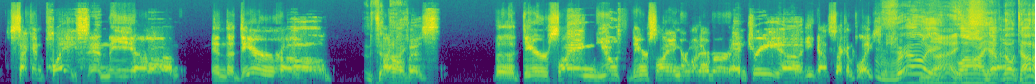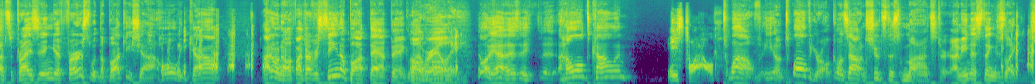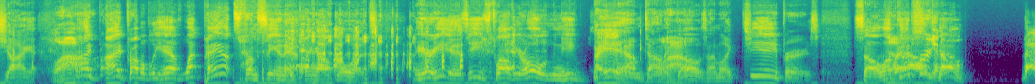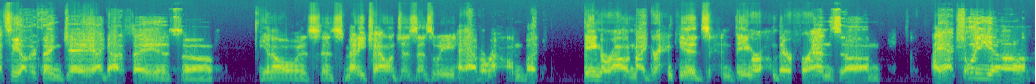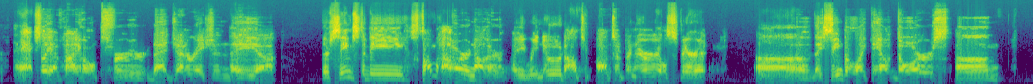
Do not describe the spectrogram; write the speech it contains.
second place in the uh, in the deer uh I don't know if it was the deer slaying youth deer slaying or whatever entry. Uh he got second place. Really? Nice. Well, I have no doubt. I'm surprised he didn't get first with the Bucky shot. Holy cow! I don't know if I've ever seen a buck that big. Oh, alone- really? Oh yeah. Is he, how old's Colin? He's twelve. 12 you know 12 year old goes out and shoots this monster i mean this thing's like giant Wow. I'd, I'd probably have wet pants from seeing that thing out in the woods here he is he's 12 year old and he bam down Wow. it goes i'm like jeepers so well, good for you him know, that's the other thing, Jay. I gotta say is, uh, you know, as as many challenges as we have around, but being around my grandkids and being around their friends, um, I actually, uh, I actually have high hopes for that generation. They, uh, there seems to be somehow or another a renewed entrepreneurial spirit. Uh, they seem to like the outdoors. Um,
